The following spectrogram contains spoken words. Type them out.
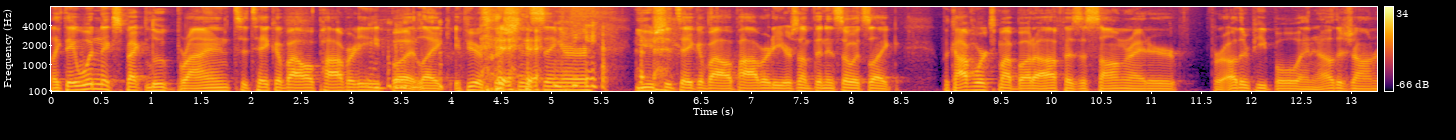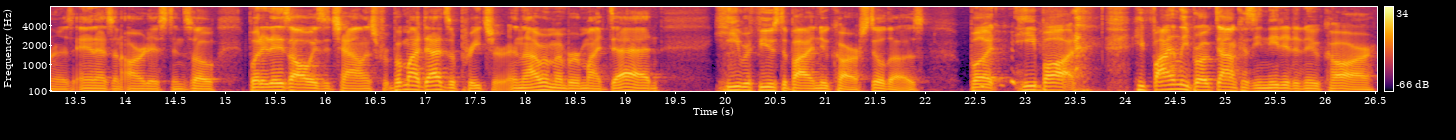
Like they wouldn't expect Luke Bryan to take a vow of poverty, but like if you're a Christian singer, you should take a vow of poverty or something. And so it's like, look, I've worked my butt off as a songwriter for other people and in other genres and as an artist. And so, but it is always a challenge for, but my dad's a preacher. And I remember my dad, he refused to buy a new car, still does, but he bought, he finally broke down because he needed a new car.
